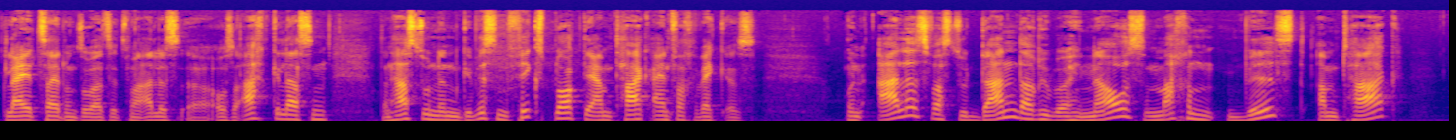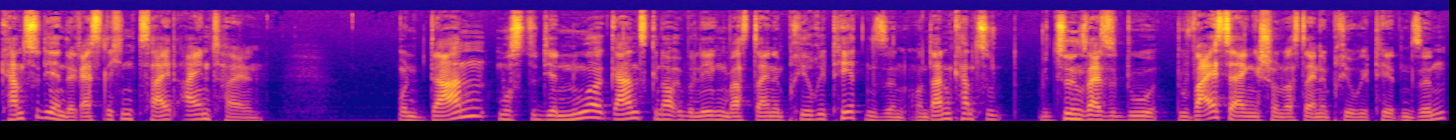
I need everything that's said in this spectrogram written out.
Gleitzeit und sowas jetzt mal alles äh, außer Acht gelassen, dann hast du einen gewissen Fixblock, der am Tag einfach weg ist. Und alles, was du dann darüber hinaus machen willst am Tag, kannst du dir in der restlichen Zeit einteilen. Und dann musst du dir nur ganz genau überlegen, was deine Prioritäten sind. Und dann kannst du, beziehungsweise du, du weißt ja eigentlich schon, was deine Prioritäten sind.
